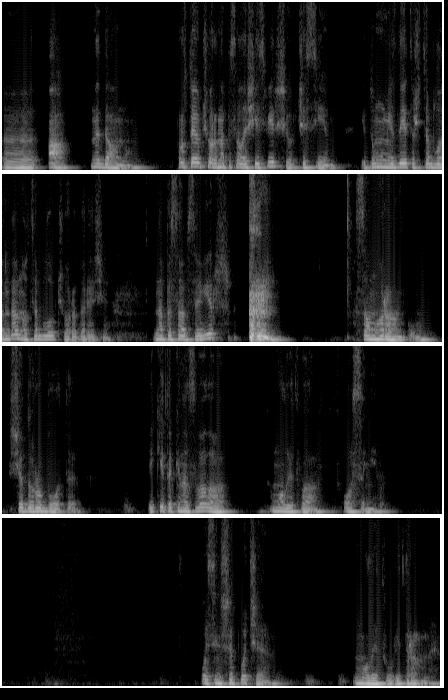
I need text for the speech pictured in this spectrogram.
е, а, недавно. Просто я вчора написала 6 віршів чи 7, і тому мені здається, що це було недавно, це було вчора, до речі написався вірш з самого ранку, ще до роботи, який так і назвала молитва осені. Осінь шепоче молитву вітрами.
